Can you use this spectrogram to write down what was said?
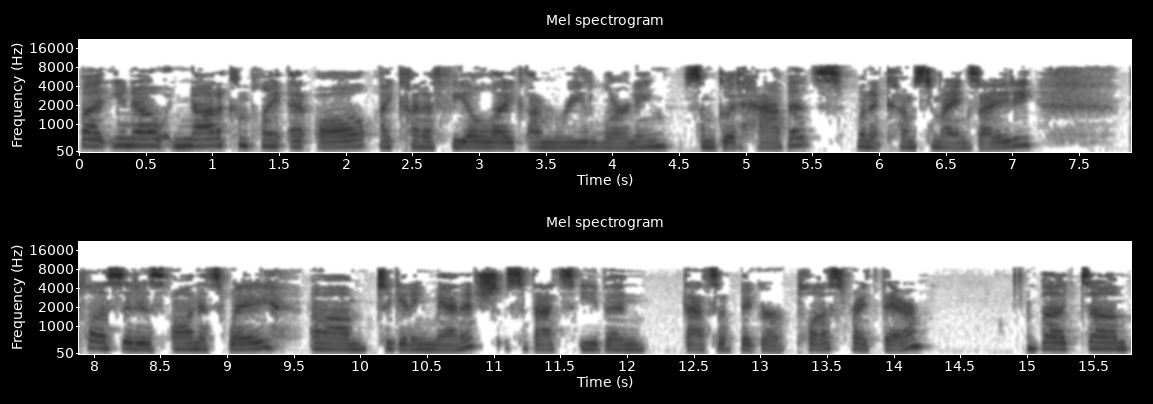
but you know, not a complaint at all. I kind of feel like I'm relearning some good habits when it comes to my anxiety. Plus, it is on its way um, to getting managed, so that's even that's a bigger plus right there. But um,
